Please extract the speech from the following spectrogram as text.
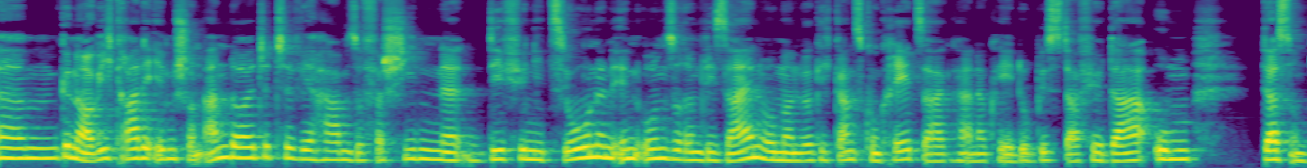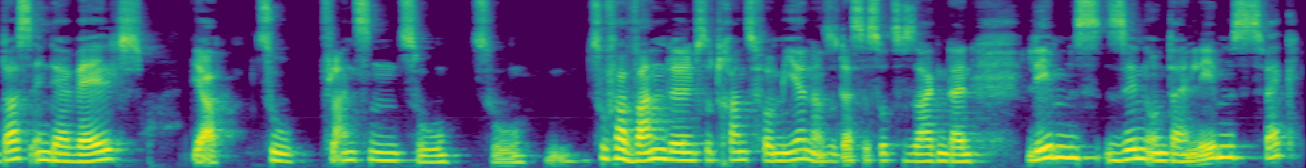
ähm, genau, wie ich gerade eben schon andeutete, wir haben so verschiedene Definitionen in unserem Design, wo man wirklich ganz konkret sagen kann, okay, du bist dafür da, um das und das in der Welt, ja, zu pflanzen, zu, zu, zu verwandeln, zu transformieren. Also das ist sozusagen dein Lebenssinn und dein Lebenszweck.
